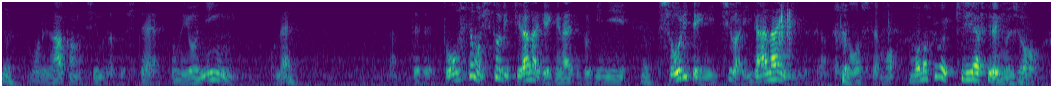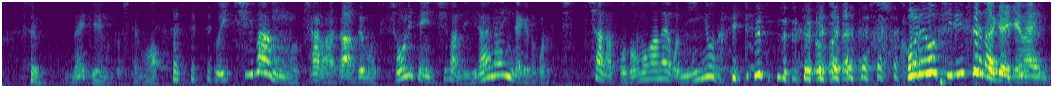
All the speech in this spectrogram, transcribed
うん。俺が赤のチームだとしてこの4人をね、やっててどうしても1人切らなきゃいけないって時に、うん。勝利点1はいらないんですよ どうしても。ものすごい切りシやすいですステム上。ね、ゲームとしても。1番のキャラがでも勝利点1番でいらないんだけどこれちっちゃな子供がねこれ人形抱いてるんですよ。こ れこれを切り捨てなきゃいけない。こ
